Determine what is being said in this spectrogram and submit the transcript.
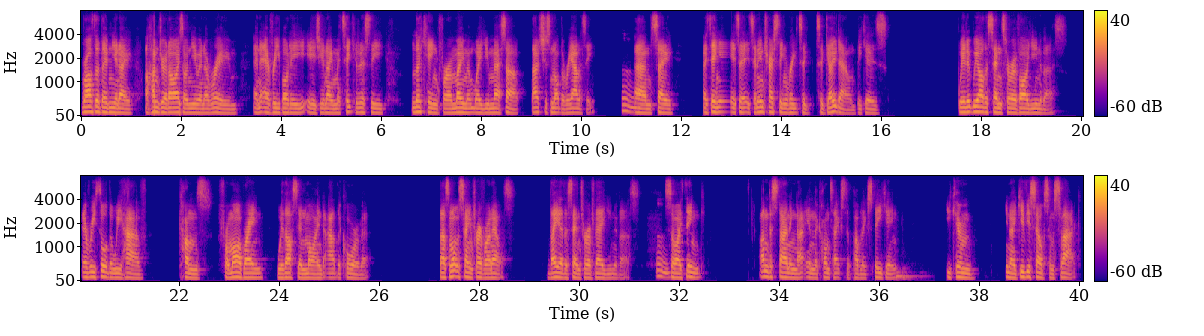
rather than, you know, a hundred eyes on you in a room and everybody is, you know, meticulously looking for a moment where you mess up, that's just not the reality. Mm. Um, so I think it's a it's an interesting route to to go down because we we are the center of our universe. Every thought that we have comes from our brain with us in mind at the core of it. That's not the same for everyone else. They are the center of their universe. Mm. So I think understanding that in the context of public speaking, you can, you know, give yourself some slack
